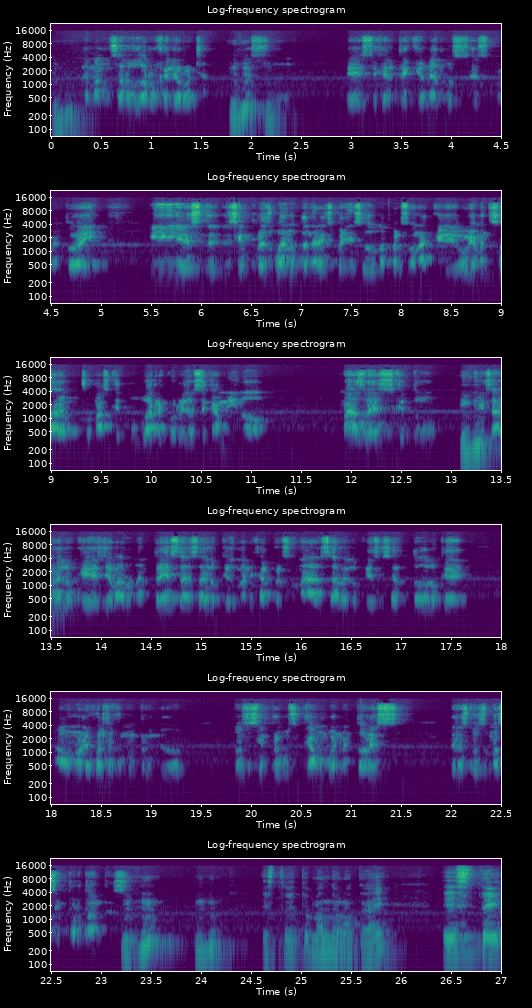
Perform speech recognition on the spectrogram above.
Le mando un saludo a Rogelio Rocha, que es un este, gerente de Kionet, pues es un mentor ahí. Y este, siempre es bueno tener experiencia de una persona que obviamente sabe mucho más que tú, ha recorrido ese camino más veces que tú, y que sabe lo que es llevar una empresa, sabe lo que es manejar personal, sabe lo que es hacer todo lo que a uno le falta como emprendedor. Entonces siempre buscar un buen mentor es de las cosas más importantes. Estoy tomando nota, ¿eh? Este,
